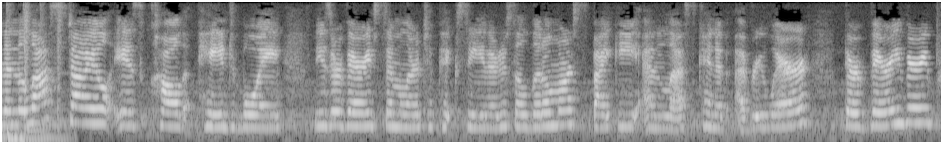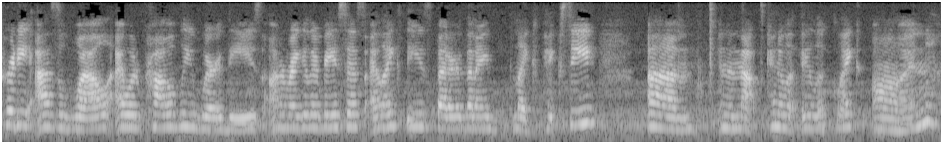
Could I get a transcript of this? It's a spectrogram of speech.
And then the last style is called Page Boy. These are very similar to Pixie. They're just a little more spiky and less kind of everywhere. They're very, very pretty as well. I would probably wear these on a regular basis. I like these better than I like Pixie. Um, and then that's kind of what they look like on.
